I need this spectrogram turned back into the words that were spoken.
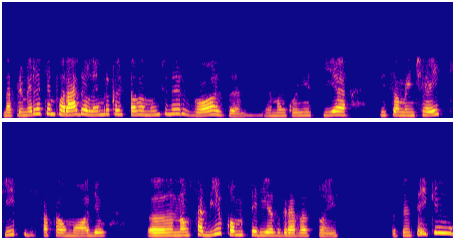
Na primeira temporada eu lembro que eu estava muito nervosa. Eu não conhecia principalmente a equipe do Fatal Model, não sabia como seriam as gravações. Eu pensei que eu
